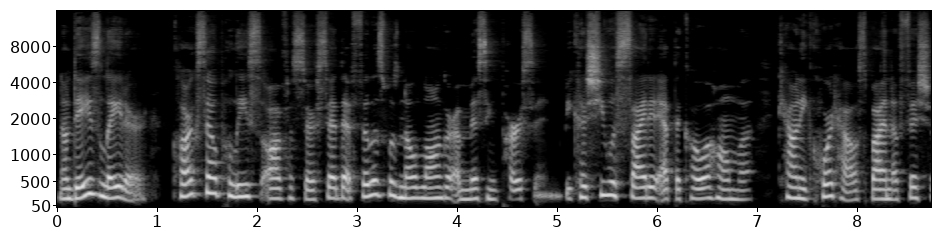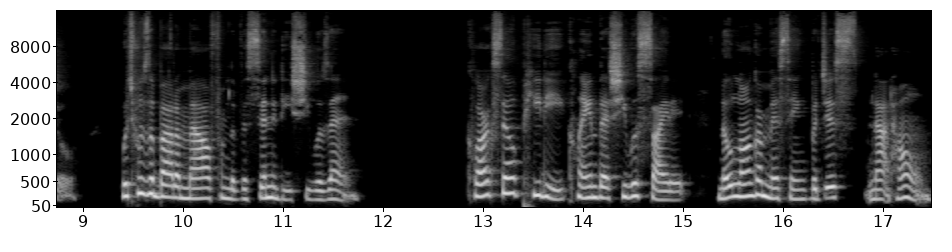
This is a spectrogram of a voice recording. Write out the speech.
Now, days later, Clarksdale police officer said that Phyllis was no longer a missing person because she was sighted at the Coahoma County Courthouse by an official, which was about a mile from the vicinity she was in. Clarksdale PD claimed that she was sighted, no longer missing, but just not home.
